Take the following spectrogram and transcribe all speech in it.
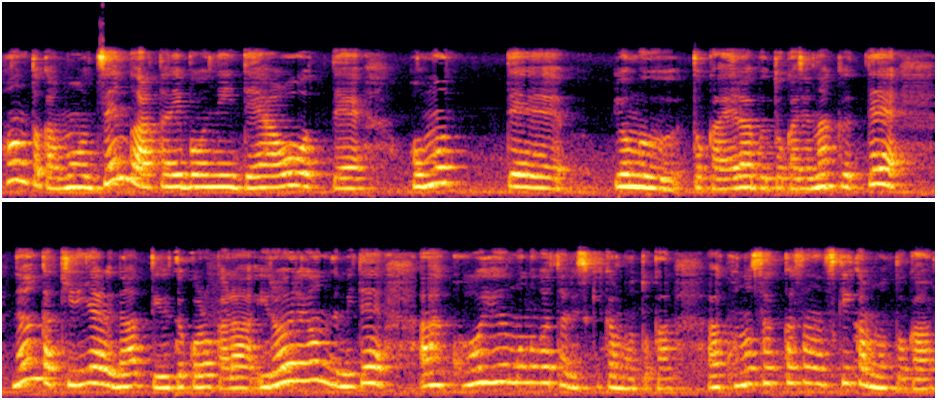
本とかも全部当たり本に出会おうって思って読むとか選ぶとかじゃなくてなんか気になるなっていうところからいろいろ読んでみてあこういう物語好きかもとかあこの作家さん好きかもとか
